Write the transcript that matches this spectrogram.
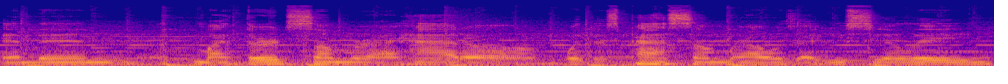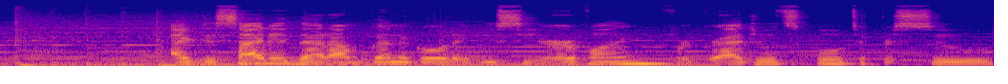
and then my third summer, I had uh, well, this past summer, I was at UCLA. I decided that I'm gonna go to UC Irvine for graduate school to pursue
